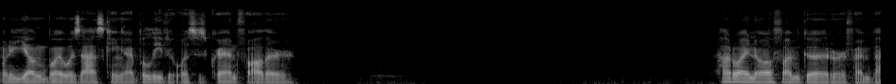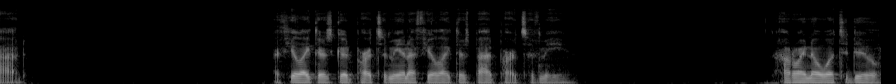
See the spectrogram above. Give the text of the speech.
When a young boy was asking, I believe it was his grandfather, How do I know if I'm good or if I'm bad? I feel like there's good parts of me and I feel like there's bad parts of me. How do I know what to do?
